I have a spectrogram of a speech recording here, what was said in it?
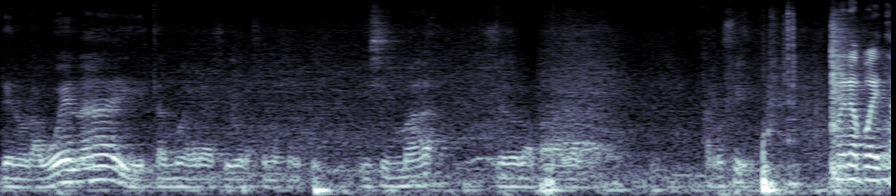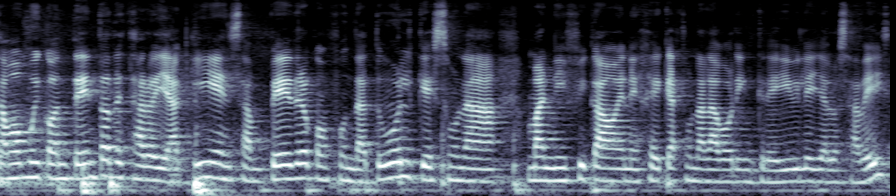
de enhorabuena y estar muy agradecidos a la Fundación del PIMPI. Y sin más, le doy la palabra a Rocío. Bueno, pues estamos muy contentos de estar hoy aquí en San Pedro con Fundatul, que es una magnífica ONG que hace una labor increíble, ya lo sabéis,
